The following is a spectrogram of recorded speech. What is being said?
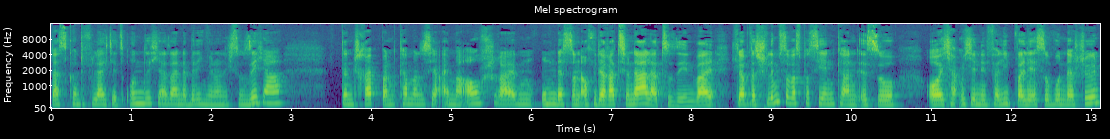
das könnte vielleicht jetzt unsicher sein, da bin ich mir noch nicht so sicher. Dann schreibt man, kann man das ja einmal aufschreiben, um das dann auch wieder rationaler zu sehen, weil ich glaube, das Schlimmste, was passieren kann, ist so, oh, ich habe mich in den verliebt, weil der ist so wunderschön.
